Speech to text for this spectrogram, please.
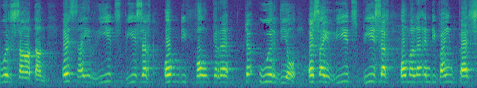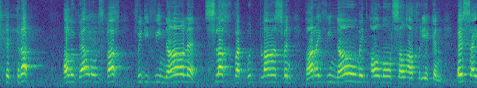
oor Satan, is hy reeds besig om die volkere te oordeel. Is hy reeds besig om hulle in die wynpers te trap? Alhoewel ons wag vir die finale slag wat moet plaasvind waar hy finaal met almal sal afreken, is hy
